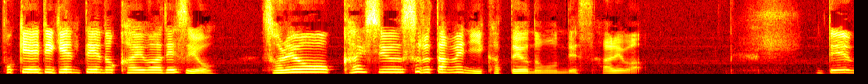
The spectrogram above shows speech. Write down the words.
ポケディ限定の会話ですよ。それを回収するために買ったようなもんです。あれは。で、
